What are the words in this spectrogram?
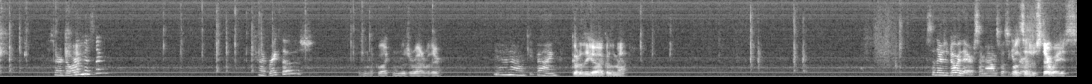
Is there a door I'm missing? Can I break those? Doesn't look like. There's a rat over there. Yeah, I know. Keep going. Go to the uh, go to the map. So there's a door there. Somehow I'm supposed to get Well, it says there's stairways,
